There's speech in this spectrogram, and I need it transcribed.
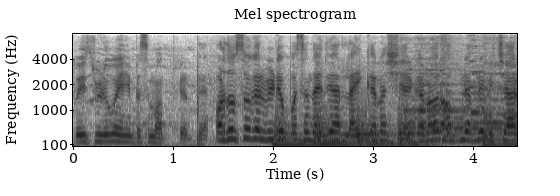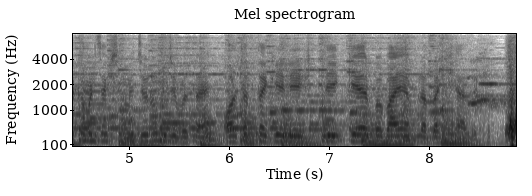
तो इस वीडियो को यहीं पर समाप्त करते हैं। और दोस्तों, अगर वीडियो पसंद आई तो यार लाइक करना शेयर करना और अपने अपने विचार कमेंट सेक्शन में ज़रूर मुझे बताएँ। और तब तक के लिए टेक केयर बाय अपना अपना ख्याल रखें।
